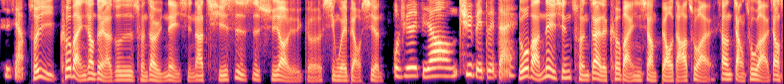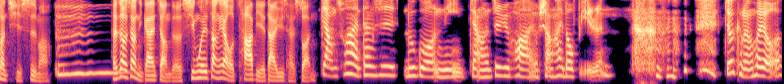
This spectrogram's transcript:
是这样。所以刻板印象对你来说是存在于内心，那歧视是需要有一个行为表现。我觉得比较。要区别对待。如果把内心存在的刻板印象表达出来，像讲出来，这样算歧视吗？嗯，还是要像你刚才讲的，行为上要有差别待遇才算。讲出来，但是如果你讲的这句话有伤害到别人。就可能会有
